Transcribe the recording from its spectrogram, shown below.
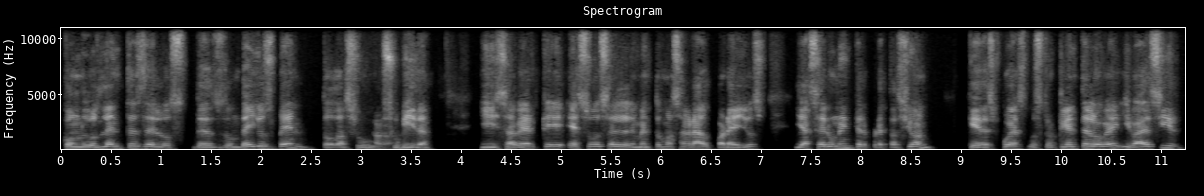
con los lentes de los, desde donde ellos ven toda su, su vida y saber que eso es el elemento más sagrado para ellos y hacer una interpretación que después nuestro cliente lo ve y va a decir,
